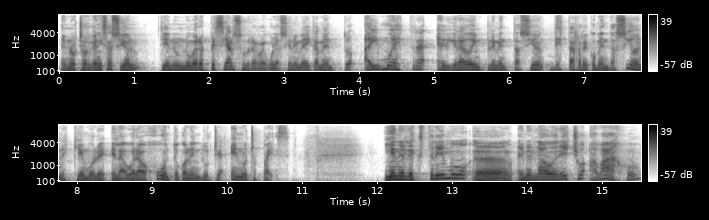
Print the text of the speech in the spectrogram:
en nuestra organización, tiene un número especial sobre regulación y medicamentos, ahí muestra el grado de implementación de estas recomendaciones que hemos elaborado junto con la industria en nuestros países. Y en el extremo, eh, en el lado derecho, abajo,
